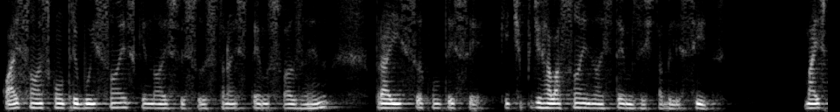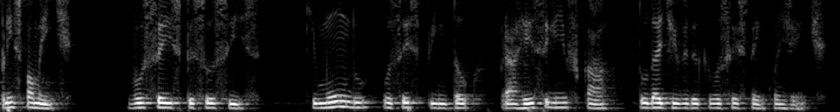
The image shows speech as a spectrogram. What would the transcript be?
Quais são as contribuições que nós, pessoas trans, temos fazendo para isso acontecer? Que tipo de relações nós temos estabelecidos? Mas, principalmente, vocês, pessoas cis, que mundo vocês pintam para ressignificar toda a dívida que vocês têm com a gente?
